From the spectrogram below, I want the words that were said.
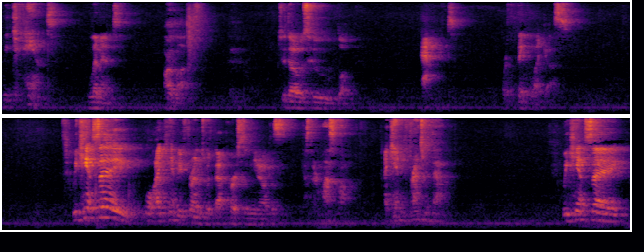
we can't limit our love to those who look, act, or think like us. We can't say, well, I can't be friends with that person, you know, because they're Muslim. I can't be friends with them. We can't say,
